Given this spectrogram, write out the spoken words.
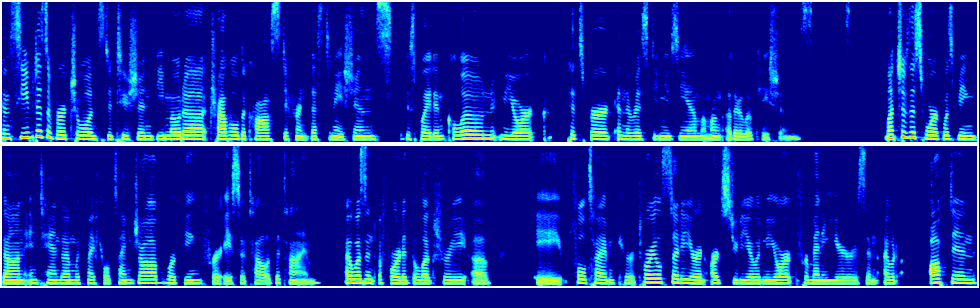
Conceived as a virtual institution, DiMoDA traveled across different destinations, displayed in Cologne, New York, Pittsburgh, and the RISD Museum, among other locations. Much of this work was being done in tandem with my full time job working for Ace Hotel at the time. I wasn't afforded the luxury of a full time curatorial study or an art studio in New York for many years, and I would often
